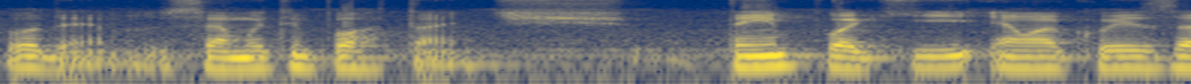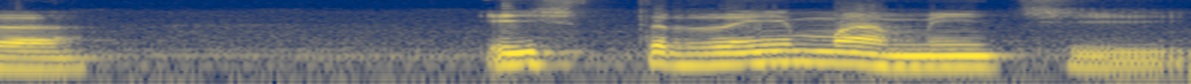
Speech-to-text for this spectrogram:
Podemos. Isso é muito importante. Tempo aqui é uma coisa extremamente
